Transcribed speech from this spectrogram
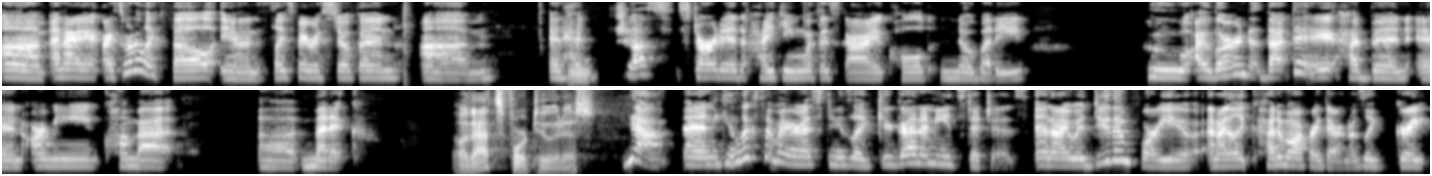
Um, and I, I sort of like fell and sliced my wrist open. Um, and had Ooh. just started hiking with this guy called Nobody, who I learned that day had been an army combat uh, medic Oh, that's fortuitous. Yeah. And he looks at my wrist and he's like, You're gonna need stitches. And I would do them for you. And I like cut him off right there. And I was like, Great,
